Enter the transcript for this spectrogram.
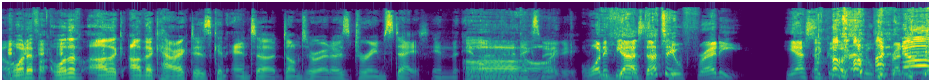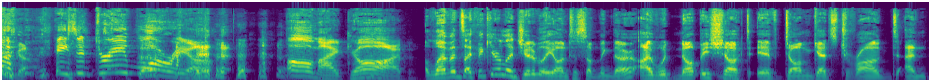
as well. What if what if other other characters can enter Dom Toretto's dream state in, in, in the oh, next movie? What if he Yeah, has to that's a- kill Freddy? He has to go kill oh, Freddy no, Krueger. he's a dream warrior. oh my god. Levins, I think you're legitimately onto something though. I would not be hmm. shocked if Dom gets drugged and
